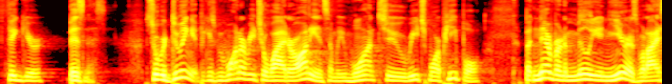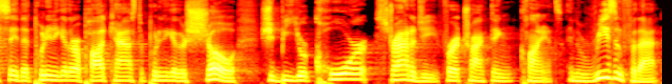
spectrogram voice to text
figure business. So we're doing it because we want to reach a wider audience and we want to reach more people. But never in a million years would I say that putting together a podcast or putting together a show should be your core strategy for attracting clients. And the reason for that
